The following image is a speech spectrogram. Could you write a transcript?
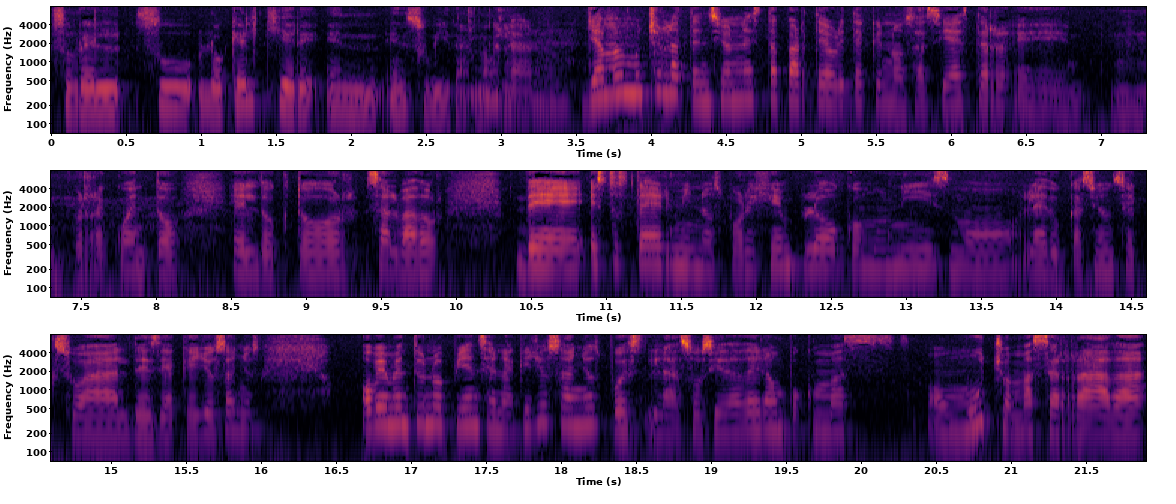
sobre su, lo que él quiere en, en, su vida, ¿no? Claro. Llama mucho la atención esta parte ahorita que nos hacía este eh, recuento el doctor Salvador de estos términos, por ejemplo, comunismo, la educación sexual, desde aquellos años obviamente uno piensa en aquellos años pues la sociedad era un poco más o mucho más cerrada,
